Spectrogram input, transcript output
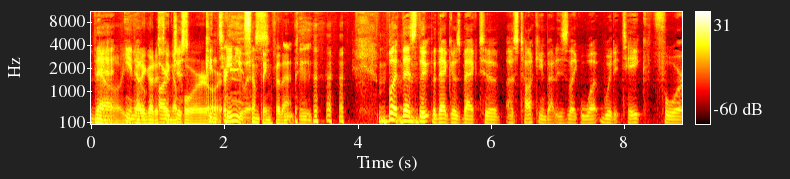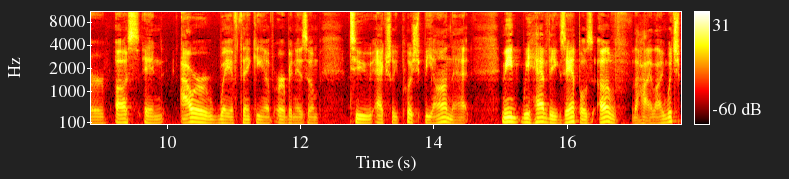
that no, you, you, know got to go to are just Singapore or continuous, something for that. Mhm. but that's the but that goes back to us talking about is like what would it take for us and our way of thinking of urbanism to actually push beyond that i mean we have the examples of the high line which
